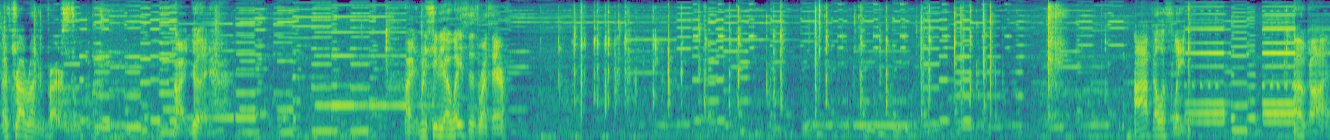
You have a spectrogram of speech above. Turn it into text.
Let's try running first. Alright, good. Alright, when you see the oasis right there, I fell asleep. Oh, God.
